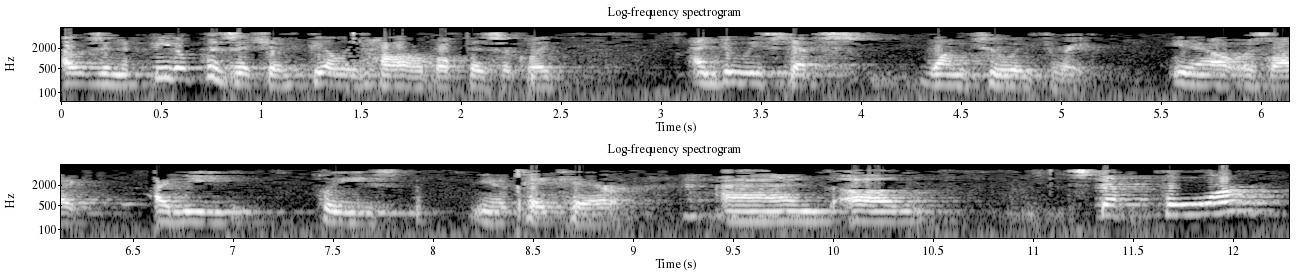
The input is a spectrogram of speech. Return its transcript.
I was in a fetal position, feeling horrible physically, and doing steps one, two, and three. You know, it was like, I need please, you know, take care. And um, step four,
